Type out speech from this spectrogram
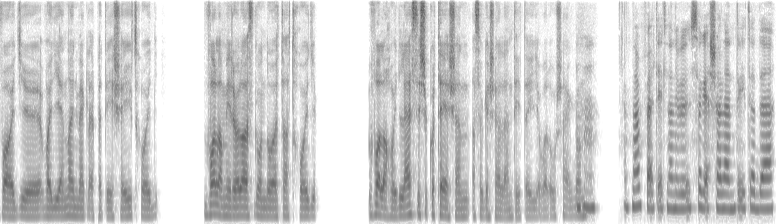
vagy, vagy ilyen nagy meglepetéseid, hogy valamiről azt gondoltad, hogy valahogy lesz, és akkor teljesen a szöges ellentéte így a valóságban. uh-huh. hát nem feltétlenül szöges ellentéte, de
